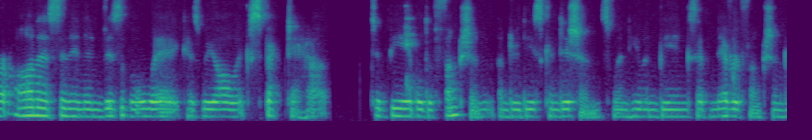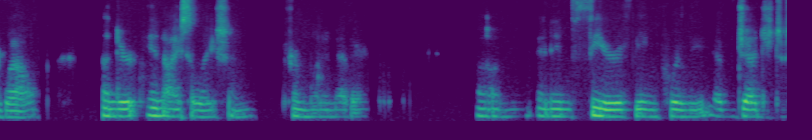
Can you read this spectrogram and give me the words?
are on us in an invisible way because we all expect to have to be able to function under these conditions when human beings have never functioned well under in isolation from one another. Um, and in fear of being poorly of judged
